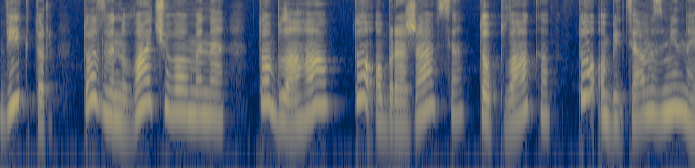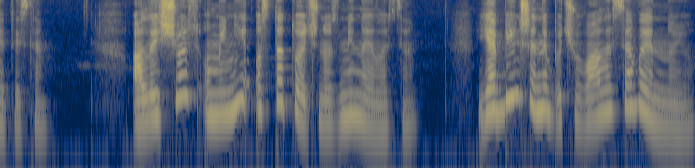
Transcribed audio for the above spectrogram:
Віктор то звинувачував мене, то благав, то ображався, то плакав, то обіцяв змінитися. Але щось у мені остаточно змінилося. Я більше не почувалася винною.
